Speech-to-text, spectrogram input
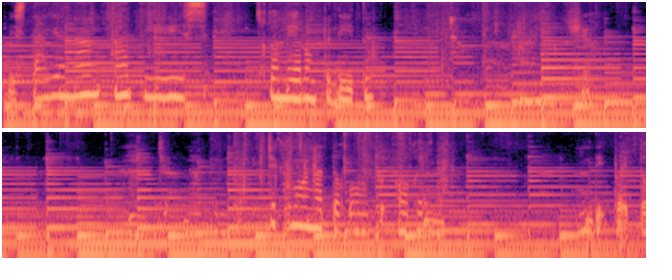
Harvest tayo ng atis. Tsaka meron pa dito. Check natin. Check muna to kung okay na. Hindi pa ito.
